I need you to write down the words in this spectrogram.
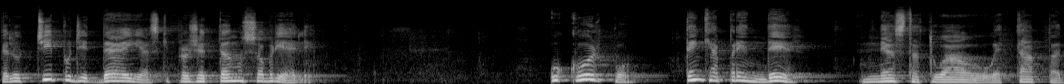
pelo tipo de ideias que projetamos sobre ele. O corpo tem que aprender nesta atual etapa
